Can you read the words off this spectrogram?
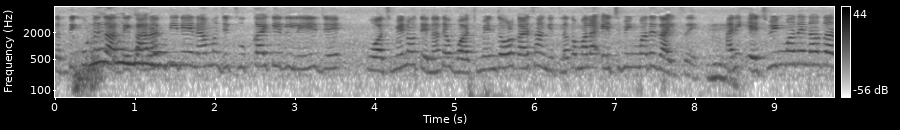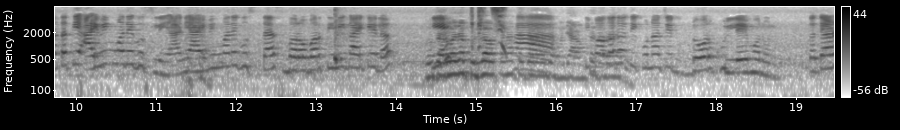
तर ती कुठे जाते? कारण तिने ना म्हणजे चूक काय केलेली? जे वॉचमॅन होते ना त्या वॉचमॅन जवळ काय सांगितलं का मला एच विंगमध्ये जायचंय. आणि एच विंगमध्ये न जाता ती आय विंगमध्ये घुसली. आणि आय विंगमध्ये घुसताच बरोबर तिने काय केलं? की तो हा, म्हणजे ती बघत होती कुणाचे डोर खुलले म्हणून. तर त्या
